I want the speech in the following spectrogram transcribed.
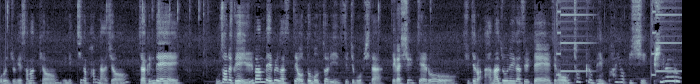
오른쪽에 사막형 이게 티가 확 나죠. 자 근데 우선은 그냥 일반 맵을 갔을 때 어떤 몬스터들이 있을지 봅시다. 제가 실제로 실제로 아마존에 갔을 때 제가 엄청 큰 vampire fish 피라루쿠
